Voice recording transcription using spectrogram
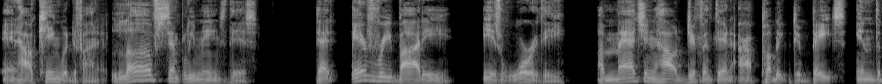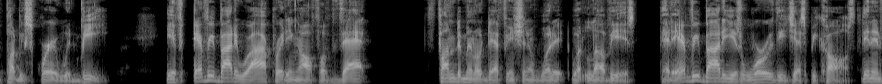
and how King would define it. Love simply means this that everybody is worthy. Imagine how different then our public debates in the public square would be if everybody were operating off of that fundamental definition of what it, what love is that everybody is worthy just because, then it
